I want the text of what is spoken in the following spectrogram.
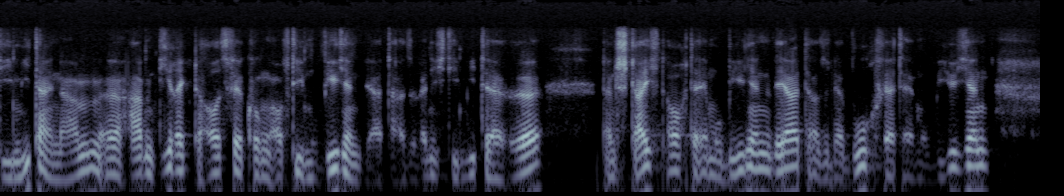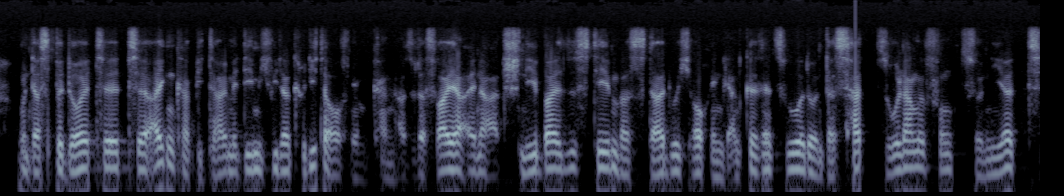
die Mieteinnahmen äh, haben direkte Auswirkungen auf die Immobilienwerte. Also wenn ich die Miete erhöhe, dann steigt auch der Immobilienwert, also der Buchwert der Immobilien. Und das bedeutet Eigenkapital, mit dem ich wieder Kredite aufnehmen kann. Also das war ja eine Art Schneeballsystem, was dadurch auch in Gang gesetzt wurde. Und das hat so lange funktioniert,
